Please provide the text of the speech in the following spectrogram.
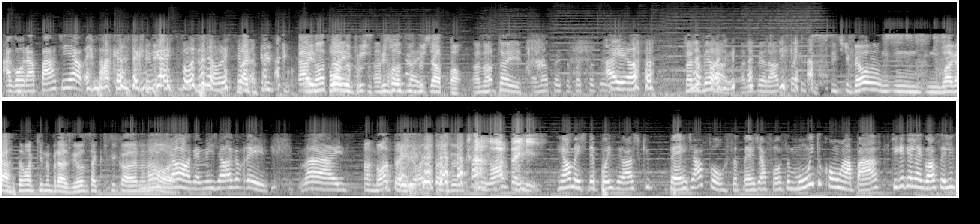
Agora a parte é, é bacana sacrificar a esposa, não, né? Sacrificar a esposa pros deuses do Japão. Anota aí, anota aí, você pode fazer Aí, ó. Tá liberado, tá liberado. Se tiver um, um, um, lagartão aqui no Brasil, eu sacrifico a Ana me na hora. Me joga, me joga pra ele. Mas. Anota aí, olha Anota aí. Realmente, depois eu acho que perde a força, perde a força muito com o rapaz. Fica aquele negócio, eles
